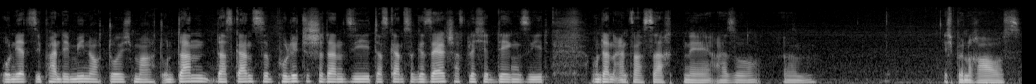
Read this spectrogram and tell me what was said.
und jetzt die Pandemie noch durchmacht und dann das ganze politische dann sieht, das ganze gesellschaftliche Ding sieht und dann einfach sagt, nee, also ähm, ich bin raus.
